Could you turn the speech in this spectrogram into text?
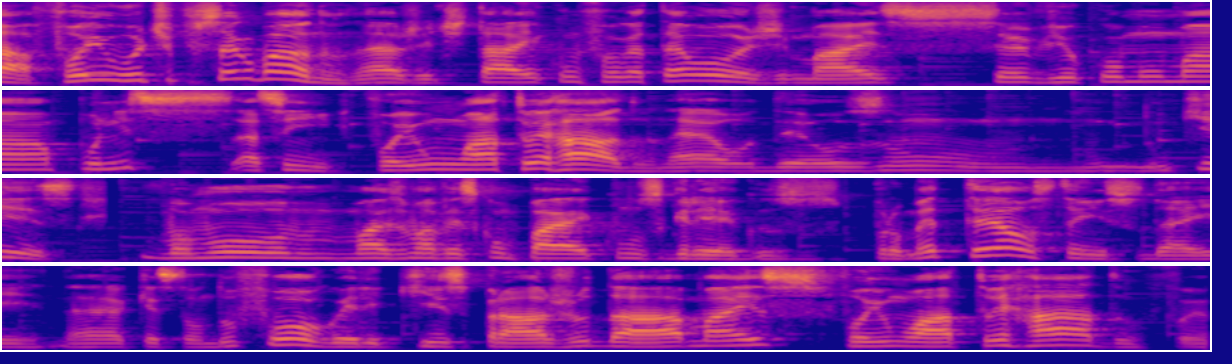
tá, foi útil pro ser humano, né? A gente tá aí com fogo até hoje, mas serviu como uma punição, assim, foi um ato errado, né? O Deus não, não, quis. Vamos mais uma vez comparar aí com os gregos. Prometeus tem isso daí, né? A questão do fogo, ele quis para ajudar, mas foi um ato errado, foi,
